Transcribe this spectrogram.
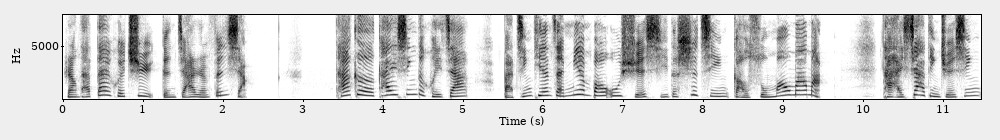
让他带回去跟家人分享。塔克开心的回家，把今天在面包屋学习的事情告诉猫妈妈。他还下定决心，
